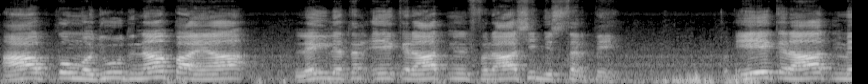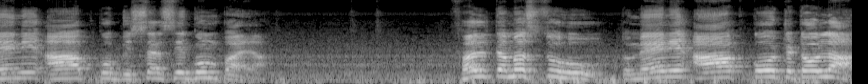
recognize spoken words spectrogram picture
آپ کو موجود نہ پایا لئی لطن ایک رات میں بستر پہ۔ تو ایک رات میں نے آپ کو بستر سے گم پایا۔ پھل تمست ہوں تو میں نے آپ کو ٹٹولا۔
